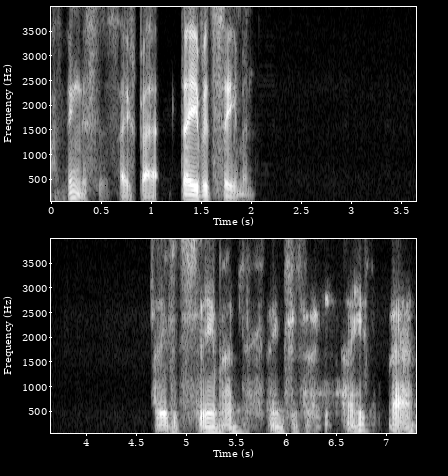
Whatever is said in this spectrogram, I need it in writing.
I think this is a safe bet, David Seaman. David Seaman thinks it's a safe bet.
